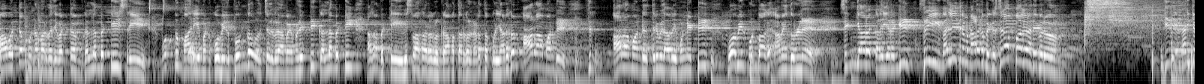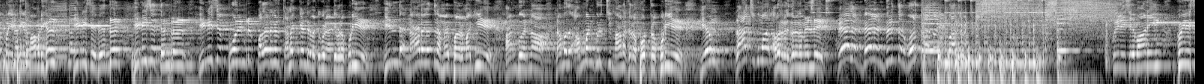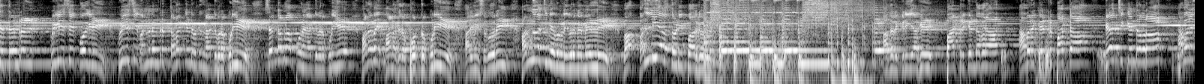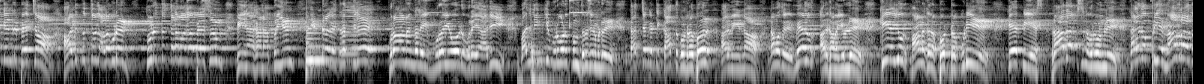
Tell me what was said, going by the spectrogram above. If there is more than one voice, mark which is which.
Speaker 1: மாவட்டம் புன்னமர்வதி வட்டம் கல்லம்பட்டி ஸ்ரீ முத்து மாரியம்மன் கோவில் பொங்கல் உற்சல் விழாவை முன்னிட்டு கல்லம்பட்டி அகம்பட்டி விஸ்வாகாரர்கள் கிராமத்தார்கள் நடத்தக்கூடிய நாடகம் ஆறாம் ஆண்டு திரு- ஆறாம் ஆண்டு திருவிழாவை முன்னிட்டு கோவில் முன்பாக அமைந்துள்ள சிங்கார கலையரங்கில் ஸ்ரீ வள்ளி திரும்ப நாடகம் மிக சிறப்பாக நடைபெறும். இதில் நடிக்கக்கூடிய நடிகர் மாமணிகள் இன்னிசை வேந்தன் இனிசை தென்றல் இனிசை போலென்று பல தனக்கென்று வெட்டுக்கு நாட்டி வரக்கூடிய இந்த நாடகத்தின் அமைப்பாளமாகி அன்பு அண்ணா நமது அம்மன் குறிச்சி மாநகர போற்றக்கூடிய எம் ராஜ்குமார் அவர்கள் விருங்கமில்லை வேலன் வேலன் விருத்தர் ஒருத்தர் குயிலிசை வாணி குயிலிசை தென்றல் குயிலிசை கோகிலி குயிலிசை மன்னன் என்று தனக்கென்று விட்டு நாட்டி வரக்கூடிய சென்றம்லாம் பூனை நாட்டி வரக்கூடிய மனவை மாநகர போற்றக்கூடிய அருமை சகோதரி அன்னலட்சுமி அவர்கள் இவருங்க மேலே வ- வள்ளியாக தொடிப்பார்கள். அதற்கிடையாக பாட்டுக்கென்றவரா அவருக்கென்று பாட்டா பேச்சுக்கென்றவரா அவருக்கென்று பேச்சா? அடுக்கு சொல் அழகுடன் துடுக்குத்தனமாக பேசும் வீணாகான பிரியன் புராணங்களை முறையோடு உரையாடி வள்ளிக்கு முருகனுக்கும் திருச்சனம் என்று கச்சங்கட்டி காத்து கொண்டிருப்பவர் அருமையினா நமது மேலூர் அருகாமையுள்ள கீழையூர் மாநகரம் போற்றக்கூடிய கேபிஎஸ் ராதாகிருஷ்ணன் அவர்களும் கழகப்பிரிய நாகராஜ்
